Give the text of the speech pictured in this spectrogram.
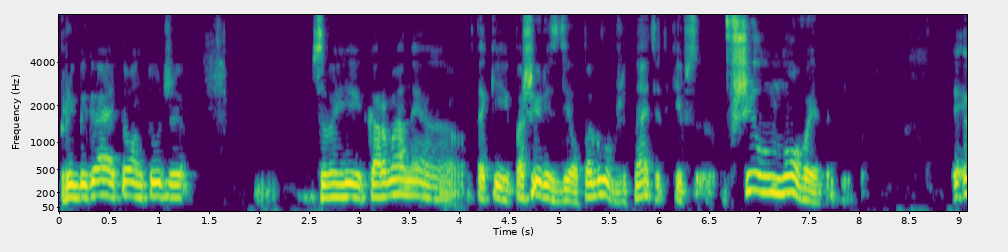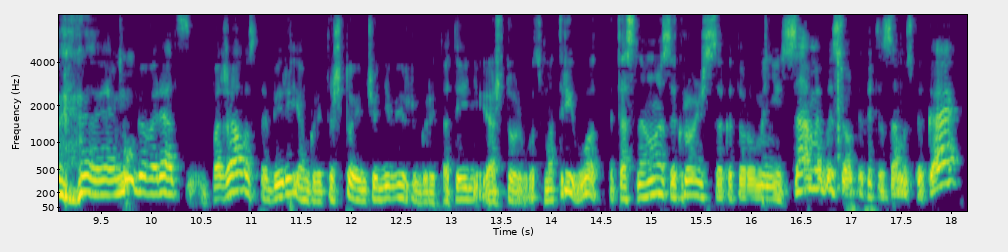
Прибегает он тут же свои карманы такие пошире сделал, поглубже, знаете, такие вшил новые такие. Ему говорят, пожалуйста, бери. Он говорит, а что, я ничего не вижу. Говорит, а ты, а что, вот смотри, вот, это основное сокровищество, которое у меня есть. Самое высокое, это самое какая?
